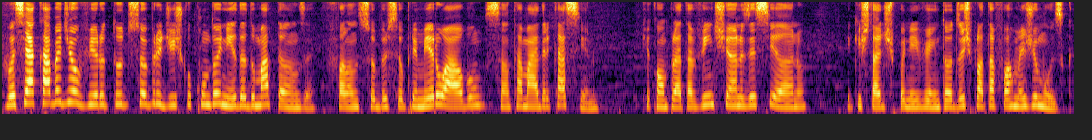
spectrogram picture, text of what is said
Você acaba de ouvir o Tudo sobre o Disco com Donida do Matanza, falando sobre o seu primeiro álbum, Santa Madre Cassino, que completa 20 anos esse ano e que está disponível em todas as plataformas de música.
